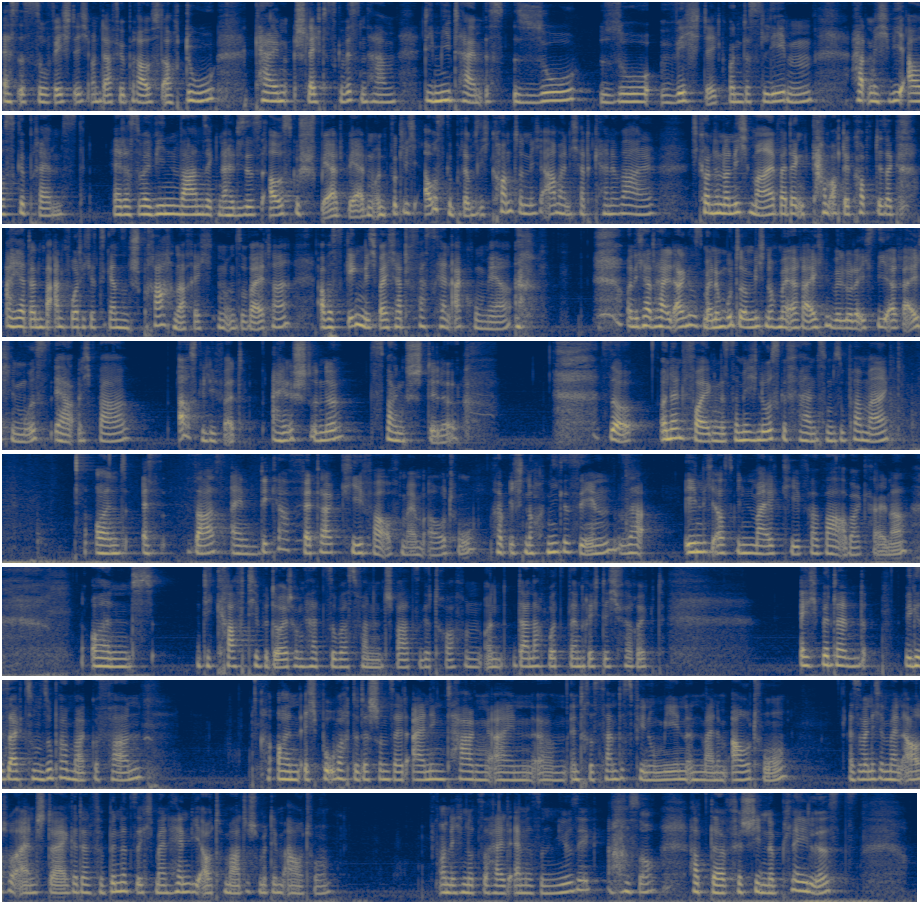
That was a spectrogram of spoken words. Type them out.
Es ist so wichtig und dafür brauchst auch du kein schlechtes Gewissen haben. Die Me-Time ist so, so wichtig und das Leben hat mich wie ausgebremst. Ja, das war wie ein Warnsignal, dieses ausgesperrt werden und wirklich ausgebremst. Ich konnte nicht arbeiten, ich hatte keine Wahl. Ich konnte noch nicht mal, weil dann kam auch der Kopf, der sagt, ah ja, dann beantworte ich jetzt die ganzen Sprachnachrichten und so weiter. Aber es ging nicht, weil ich hatte fast keinen Akku mehr. Und ich hatte halt Angst, dass meine Mutter mich noch mehr erreichen will oder ich sie erreichen muss. Ja, ich war ausgeliefert. Eine Stunde Zwangsstille. So, und dann folgendes, dann bin ich losgefahren zum Supermarkt und es saß ein dicker, fetter Käfer auf meinem Auto. Habe ich noch nie gesehen. Sah ähnlich aus wie ein Maikäfer, war aber keiner. Und die Krafttierbedeutung hat sowas von den Schwarze getroffen. Und danach wurde es dann richtig verrückt. Ich bin dann, wie gesagt, zum Supermarkt gefahren. Und ich beobachte das schon seit einigen Tagen ein ähm, interessantes Phänomen in meinem Auto. Also wenn ich in mein Auto einsteige, dann verbindet sich mein Handy automatisch mit dem Auto. Und ich nutze halt Amazon Music, also habe da verschiedene Playlists.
